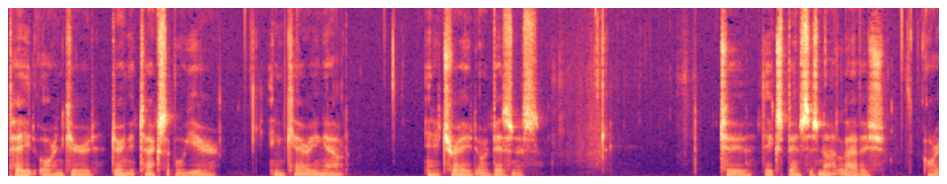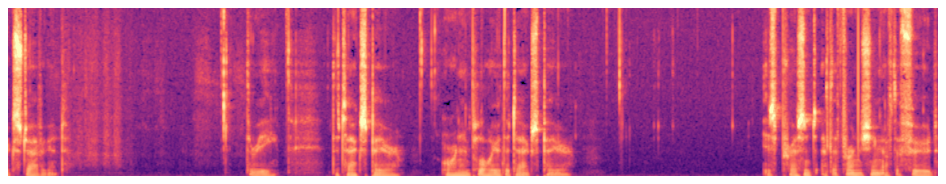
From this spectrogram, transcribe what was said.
paid or incurred during the taxable year in carrying out any trade or business. Two, the expense is not lavish or extravagant. Three, the taxpayer or an employee of the taxpayer is present at the furnishing of the food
